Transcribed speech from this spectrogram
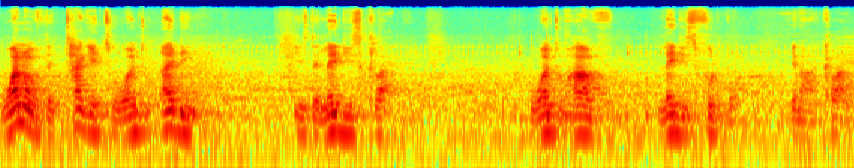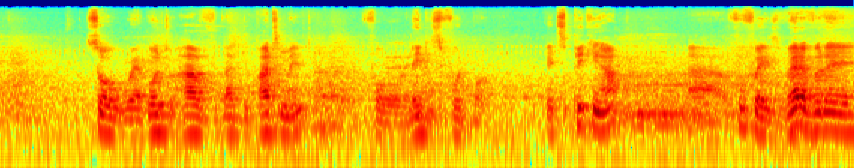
one of the targets we want to add in is the ladies club. We want to have ladies football in our club. So we're going to have that department for ladies football it's picking up. Uh, FUFA is very, very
